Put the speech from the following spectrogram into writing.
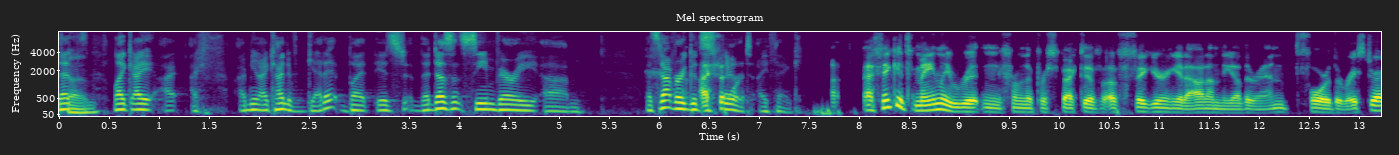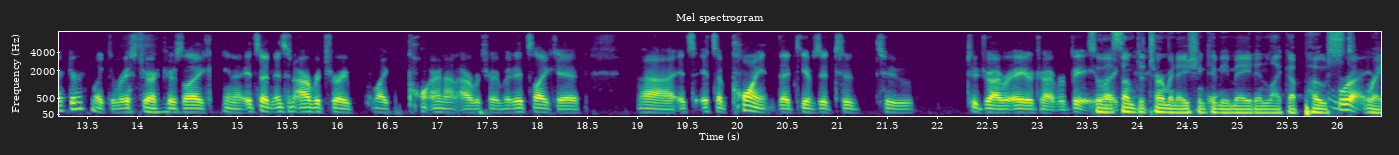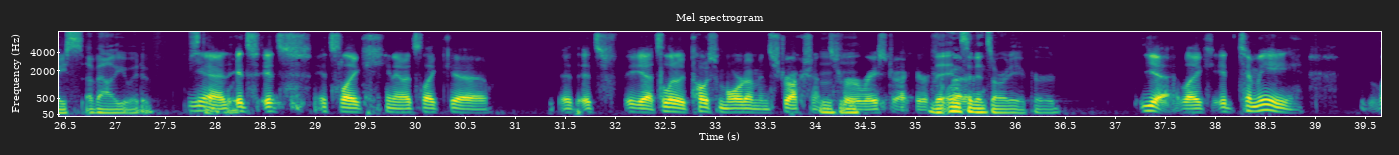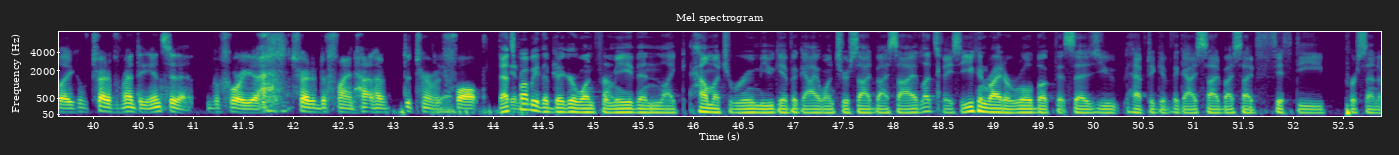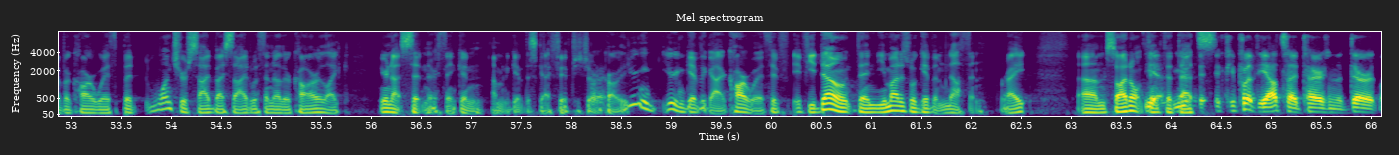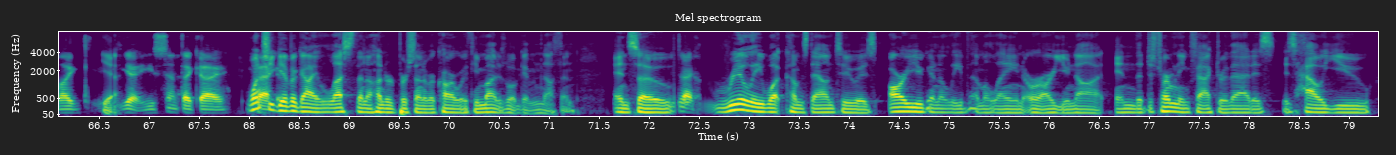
That's Um, like I, I I I mean I kind of get it, but it's that doesn't seem very um it's not very good I fe- sport, I think. I think it's mainly written from the perspective of figuring it out on the other end for the race director. Like the race director's like, you know, it's an it's an arbitrary like point or not arbitrary, but it's like a uh it's it's a point that gives it to to to driver A or driver B. So like, that some determination can be made in like a post race evaluative. Yeah, it's it's it's like, you know, it's like uh it, it's yeah, it's literally post mortem instructions for a race director. the better. incident's already occurred. yeah like it to me like try to prevent the incident before you try to define how to determine Yeah. fault That's you know? probably the bigger one for me than like how much room you give a guy once you're side by side. Let's face it, you can write a rule book that says you have to give the guy side by side 50% of a car width, but once you're side by side with another car, like you're not sitting there thinking, I'm going to give this guy 50% of a car width. You're going you're going to give the guy a car with. If, if you don't, then you might as well give him nothing, right? Um, so I don't think yeah, that that's if you put the outside tires in the dirt like Yeah. yeah you sent that guy once you give a guy less than 100% of a car with, you might as well give him nothing. And so, Exactly. really, what comes down to is are you going to leave them a lane or are you not? And the determining factor of that is is how you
